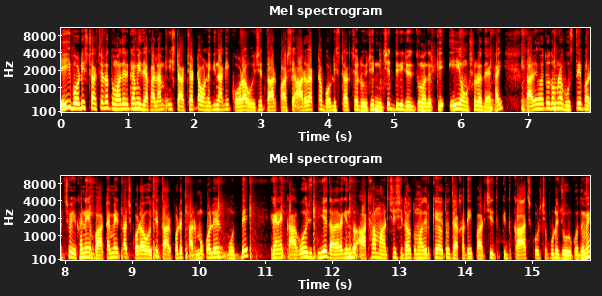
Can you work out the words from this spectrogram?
এই বডি স্ট্রাকচারটা তোমাদেরকে আমি দেখালাম। এই স্ট্রাকচারটা অনেকদিন আগে করা হয়েছে। তার পাশে আরও একটা বডি স্ট্রাকচার রয়েছে। নিচের দিকে যদি তোমাদেরকে এই অংশটা দেখাই, তাহলে হয়তো তোমরা বুঝতেই পারছ, এখানে বাটামের কাজ করা হয়েছে। তারপরে থার্মোকলের মধ্যে এখানে কাগজ দিয়ে দাদারা কিন্তু আঠা মারছে, সেটাও তোমাদেরকে হয়তো দেখাতেই পারছি। কিন্তু কাজ করছে পুরো জোর কদমে।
